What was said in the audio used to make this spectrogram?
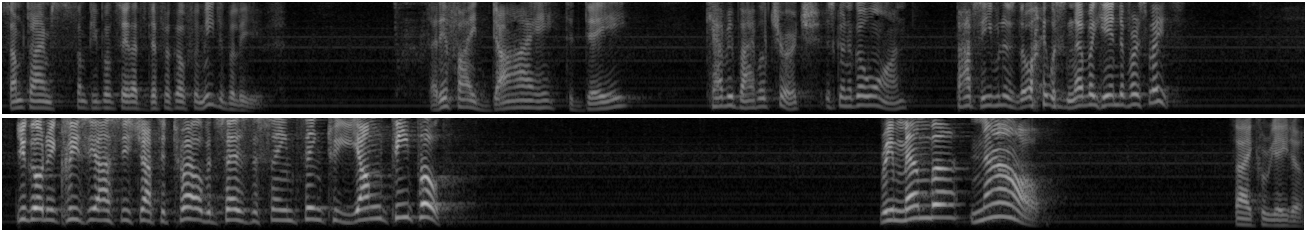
Sometimes some people say that's difficult for me to believe. That if I die today, Calvary Bible Church is going to go on, perhaps even as though I was never here in the first place. You go to Ecclesiastes chapter 12, it says the same thing to young people. Remember now thy Creator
